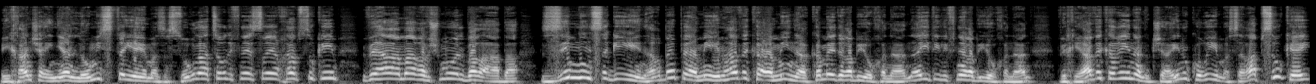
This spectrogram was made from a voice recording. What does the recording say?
היכן שהעניין לא מסתיים, אז אסור לעצור לפני 21 פסוקים? והאמר רב שמואל בר אבא, זימנין סגין, הרבה פעמים, הווה כאמינא קמא דרבי יוחנן, הייתי לפני רבי יוחנן, וכי הווה קרינן, וכשהיינו קוראים עשרה פסוקי,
